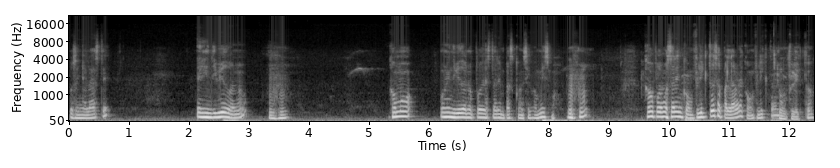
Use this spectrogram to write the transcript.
lo señalaste. El individuo, ¿no? Ujú, ¿Cómo un individuo no puede estar en paz consigo mismo? ujú. ¿Cómo podemos estar en conflicto, esa palabra, conflicto, Conflicto,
